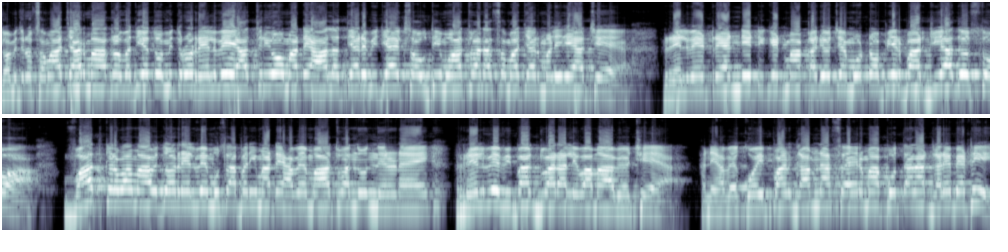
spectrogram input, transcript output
તો મિત્રો સમાચારમાં આગળ વધીએ તો મિત્રો રેલવે યાત્રીઓ માટે હાલ અત્યારે બીજા એક સૌથી મહત્વના સમાચાર મળી રહ્યા છે. રેલવે ટ્રેનની ટિકિટમાં કર્યો છે મોટો ફેરફાર. જી હા દોસ્તો, વાત કરવામાં આવે તો રેલવે મુસાફરી માટે હવે મહત્વનો નિર્ણય રેલવે વિભાગ દ્વારા લેવામાં આવ્યો છે. અને હવે કોઈ પણ ગામના શહેરમાં પોતાના ઘરે બેઠી,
